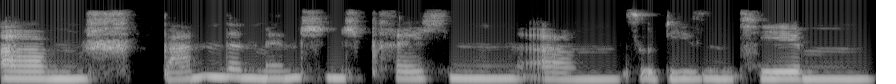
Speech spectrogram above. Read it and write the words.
ähm, spannenden Menschen sprechen ähm, zu diesen Themen.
